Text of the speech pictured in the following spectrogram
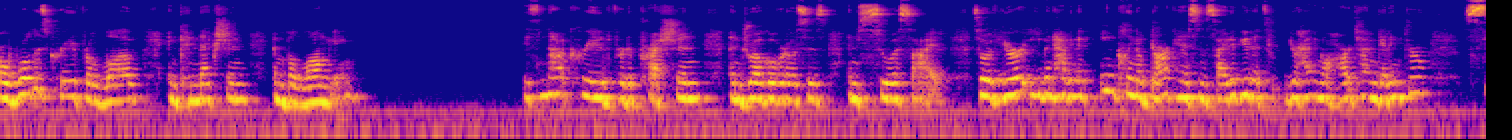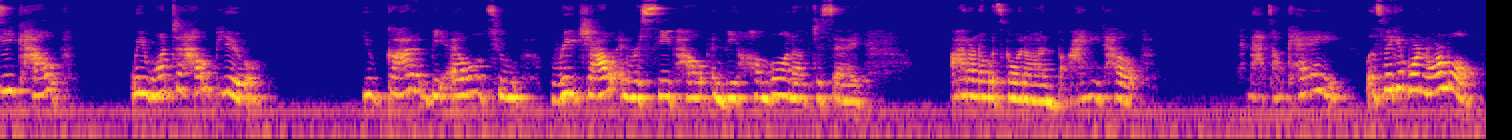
Our world is created for love and connection and belonging. It's not created for depression and drug overdoses and suicide. So if you're even having an inkling of darkness inside of you that you're having a hard time getting through, seek help. We want to help you. You gotta be able to reach out and receive help and be humble enough to say, I don't know what's going on, but I need help. And that's okay. Let's make it more normal.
